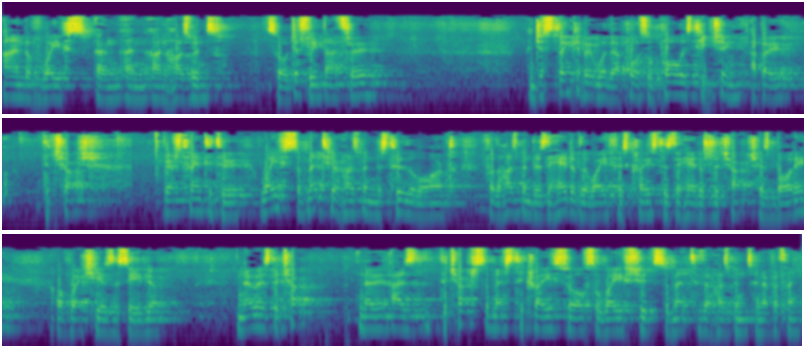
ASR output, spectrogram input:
and of wives and, and, and husbands. So just read that through. And just think about what the Apostle Paul is teaching about the church Verse 22 Wives, submit to your husband as to the Lord, for the husband is the head of the wife, as Christ is the head of the church, his body, of which he is the Saviour. Now, as the church, now, as the church submits to Christ, so also wives should submit to their husbands in everything.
